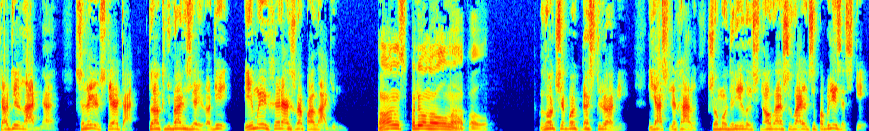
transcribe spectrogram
«Да ты ладно. Слышь ты это, только не борзей, лады, и мы хорошо поладим». Он сплюнул на пол. «Лучше будь на стреме. Я слыхал, что мудрилы снова ошиваются поблизости,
